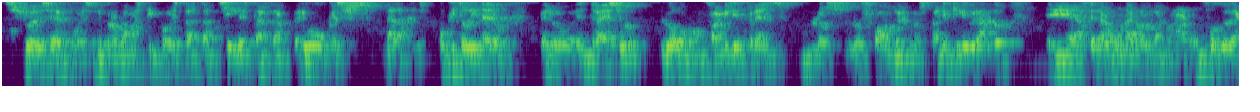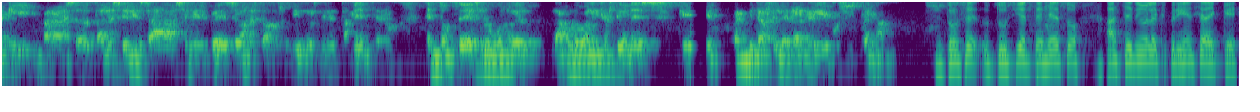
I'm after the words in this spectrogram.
suele ser pues de programas tipo Startup Chile, Startup Perú, que es nada, es poquito dinero, pero entra eso, luego con Family Friends los, los founders lo están equilibrando, eh, hacen alguna ronda con algún fondo de aquí y para saltar a Series A, Series B se van a Estados Unidos directamente. ¿no? Entonces, lo bueno de la globalización es que permite acelerar el ecosistema. Entonces, tú sientes eso, has tenido la experiencia de que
